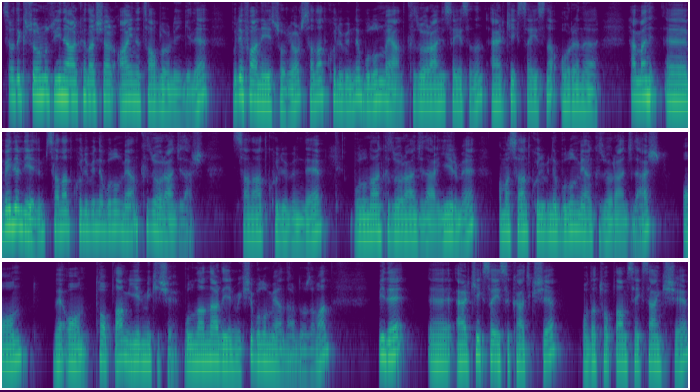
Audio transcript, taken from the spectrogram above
Sıradaki sorumuz yine arkadaşlar aynı tablo ile ilgili. Bu defa neyi soruyor? Sanat kulübünde bulunmayan kız öğrenci sayısının erkek sayısına oranı. Hemen e, belirleyelim. Sanat kulübünde bulunmayan kız öğrenciler sanat kulübünde bulunan kız öğrenciler 20 ama sanat kulübünde bulunmayan kız öğrenciler 10 ve 10 toplam 20 kişi. Bulunanlar da 20 kişi bulunmayanlar da o zaman. Bir de e, erkek sayısı kaç kişi? O da toplam 80 kişi.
